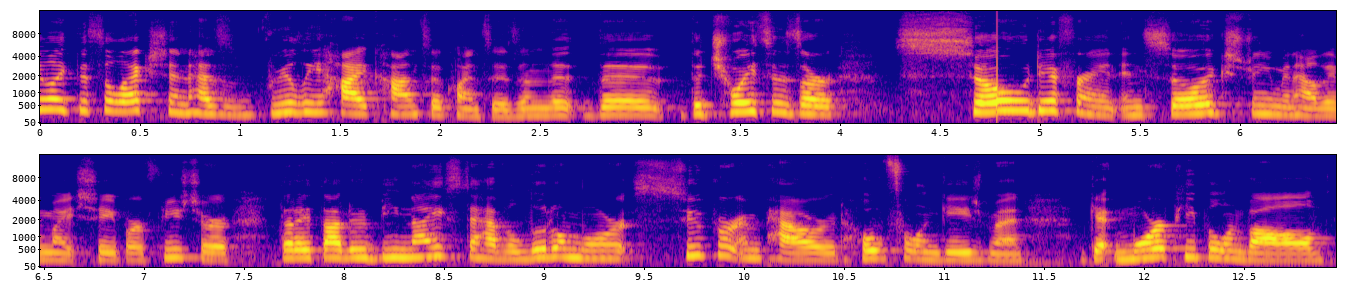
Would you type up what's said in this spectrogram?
feel like this election has really high consequences, and the, the, the choices are so different and so extreme in how they might shape our future that I thought it would be nice to have a little more super empowered, hopeful engagement, get more people involved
